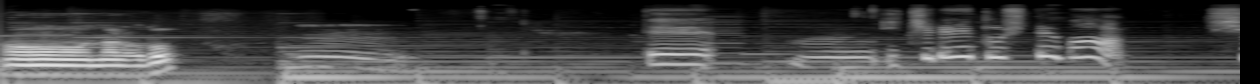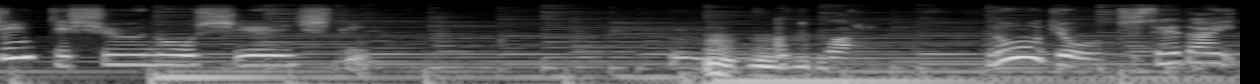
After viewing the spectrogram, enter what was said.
おー、なるほど。うん、で、うん、一例としては新規就農支援資金、うんうんうんうんあとは農業次世代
